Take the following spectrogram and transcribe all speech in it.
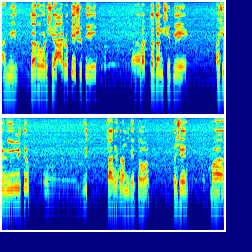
आम्ही दरवर्षी आरोग्य शिबिर रक्तदान शिबिर असे विविध विविध कार्यक्रम घेतो. तसेच मग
